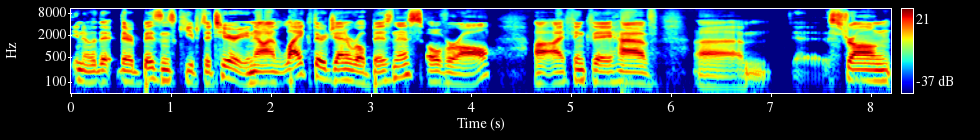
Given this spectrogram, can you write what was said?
you know the, their business keeps deteriorating. Now I like their general business overall. Uh, I think they have um, strong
